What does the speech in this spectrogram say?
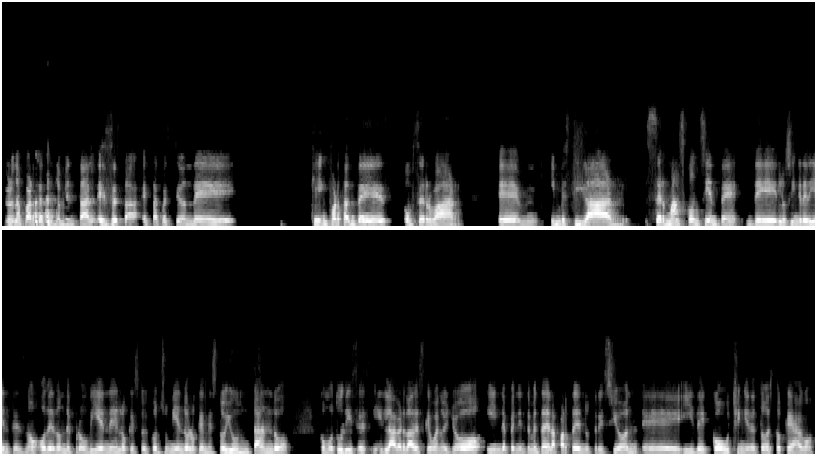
pero una parte fundamental es esta, esta cuestión de qué importante es observar, em, investigar, ser más consciente de los ingredientes, ¿no? O de dónde proviene lo que estoy consumiendo, lo que me estoy untando, como tú dices. Y la verdad es que, bueno, yo independientemente de la parte de nutrición eh, y de coaching y de todo esto que hago,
